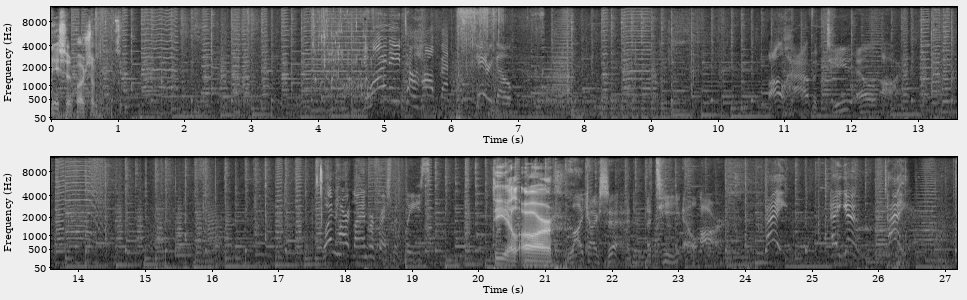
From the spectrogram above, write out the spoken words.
Nation potion. TLR. Like I said, a TLR. Hey! Hey, you! Hey! I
